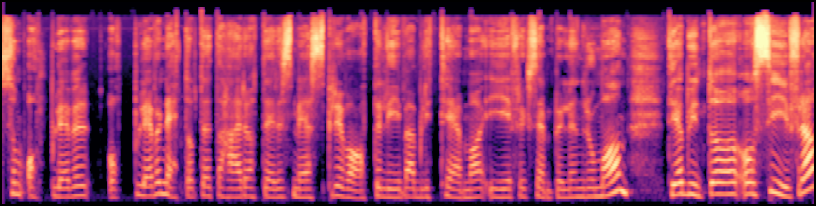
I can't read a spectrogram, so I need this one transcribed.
som opplever opplever nettopp dette her, at deres mest private liv er blitt tema i f.eks. en roman. De har begynt å, å si ifra.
